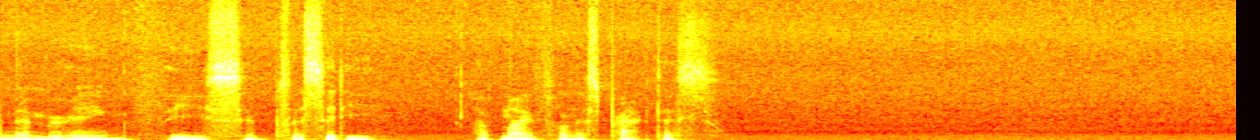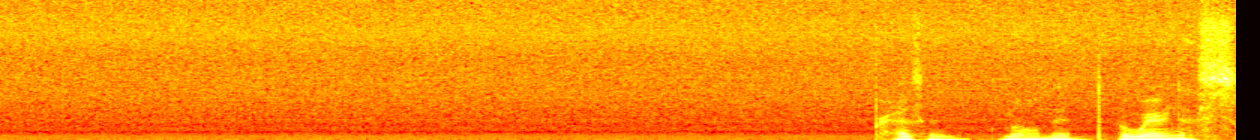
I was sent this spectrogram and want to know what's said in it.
Remembering the simplicity of mindfulness practice. Present moment awareness.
